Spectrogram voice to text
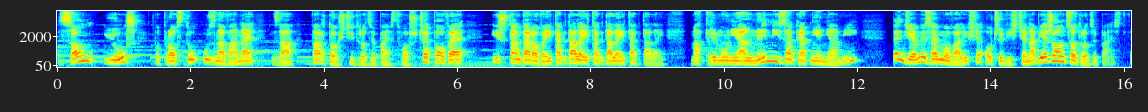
są już po prostu uznawane za wartości, drodzy Państwo, szczepowe i sztandarowe i tak dalej, i tak dalej, i tak dalej. Matrymonialnymi zagadnieniami będziemy zajmowali się oczywiście na bieżąco, drodzy Państwo.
